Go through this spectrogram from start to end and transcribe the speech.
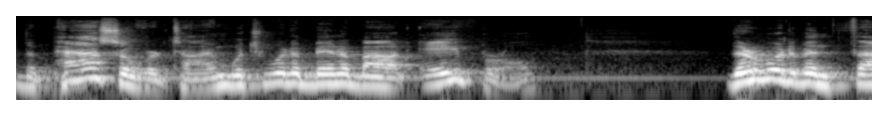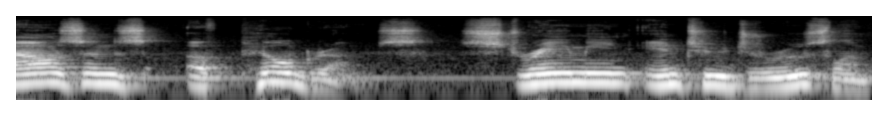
the Passover time, which would have been about April, there would have been thousands of pilgrims streaming into Jerusalem.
